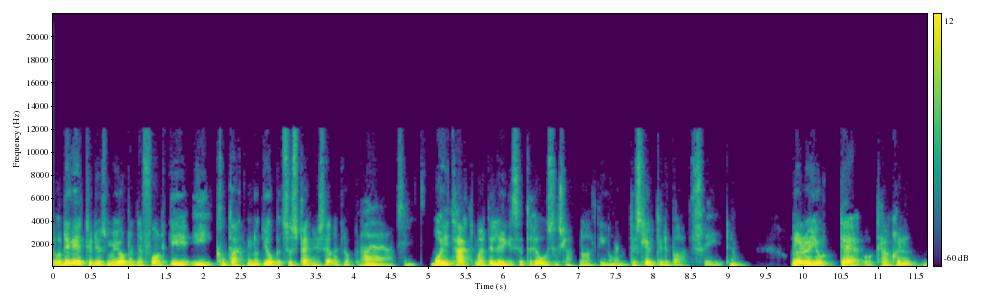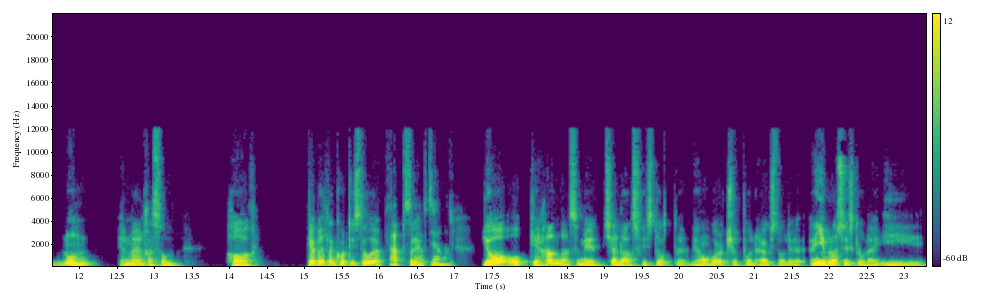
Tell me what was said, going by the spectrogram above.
och det vet ju du som har jobbat när folk är i kontakt med något jobbigt så spänner sig hela kroppen. Ja, ja, absolut. Mm. Och i takt med att det lägger sig till ro så slappnar allting av. Mm. Till slut är det bara frid. Och när du har gjort det och kanske någon, en människa som har, ska jag berätta en kort historia? Absolut, gärna. Jag och Hanna som är Kjell Alsviks dotter, vi har en workshop på en högstadie, en gymnasieskola i,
